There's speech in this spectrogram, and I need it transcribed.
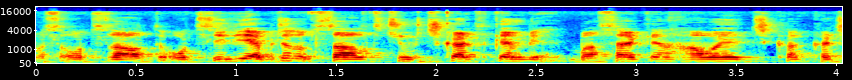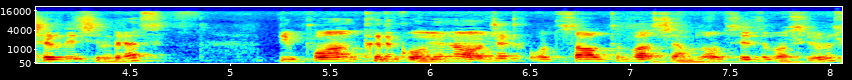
Mesela 36 37 yapacağız 36 çünkü çıkartırken bir basarken havaya çıkar, kaçırdığı için biraz bir puan kırık oluyor. Ne olacak? 36 basacağımızda 37 basıyoruz.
